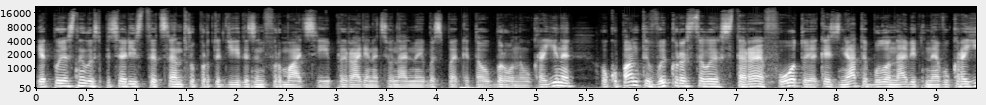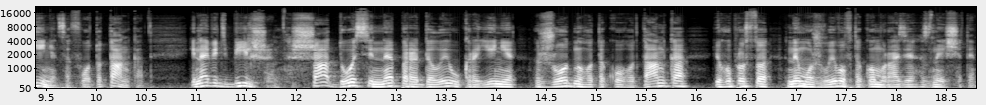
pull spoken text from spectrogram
Як пояснили спеціалісти Центру протидії дезінформації при Раді національної безпеки та оборони України, окупанти використали старе фото, яке зняте було навіть не в Україні. Це фото танка. І навіть більше США досі не передали Україні жодного такого танка. Його просто неможливо в такому разі знищити.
